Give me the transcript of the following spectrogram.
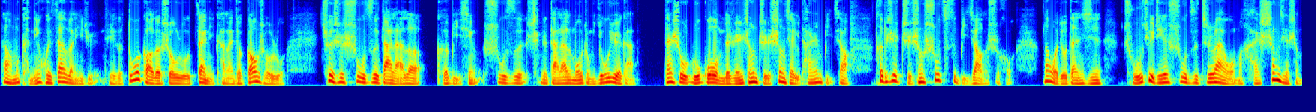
那我们肯定会再问一句，这个多高的收入在你看来叫高收入？确实数字带来了可比性，数字甚至带来了某种优越感。但是如果我们的人生只剩下与他人比较，特别是只剩数字比较的时候，那我就担心，除去这些数字之外，我们还剩下什么？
